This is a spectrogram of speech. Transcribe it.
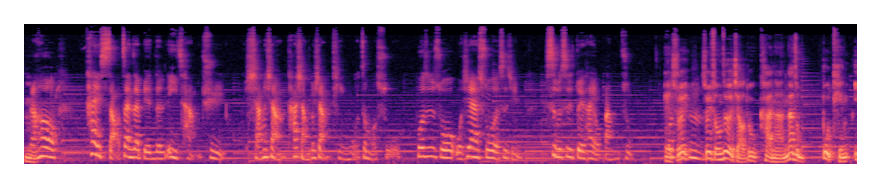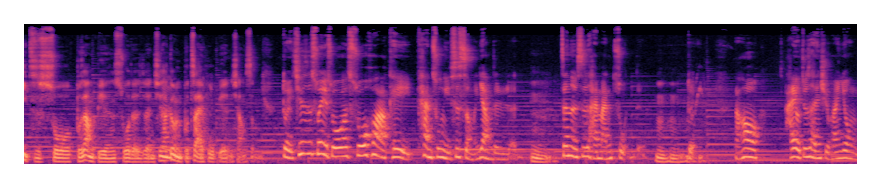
嗯、然后太少站在别人的立场去想想他想不想听我这么说，或是说我现在说的事情是不是对他有帮助。哎、欸，所以，嗯、所以从这个角度看啊，那种不停一直说不让别人说的人，其实他根本不在乎别人想什么。嗯、对，其实所以说说话可以看出你是什么样的人，嗯，真的是还蛮准的。嗯嗯，对。然后还有就是很喜欢用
